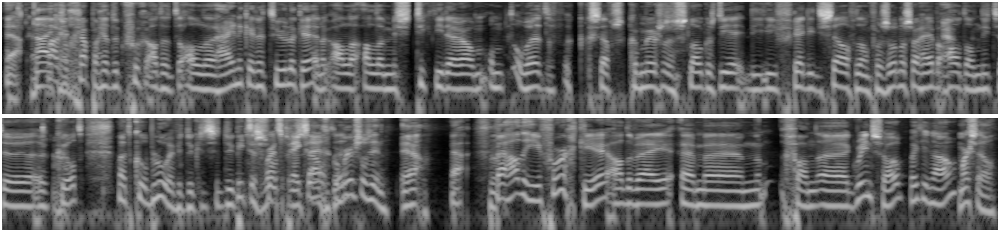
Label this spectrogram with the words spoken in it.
Ja, ja. maar het is wel grappig. Je hebt ook vroeger altijd al Heineken natuurlijk. Hè, en ook alle, alle mystiek die daar om, om, het, zelfs commercials en slogans die, die, die Freddy die zelf dan verzonnen zou hebben. Ja. Al dan niet uh, cult. Maar het Cool Blue heb je natuurlijk. Het is natuurlijk Pieter Zwart spreekt zijn eigen commercials in. Ja. Ja, wij hadden hier vorige keer hadden wij um, um, van uh, Green Soap, weet je nou? Marcel.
